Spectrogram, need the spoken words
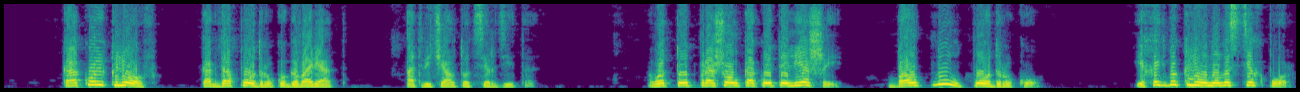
— Какой клев, когда под руку говорят? — отвечал тот сердито. Вот тут прошел какой-то леший, болтнул под руку, и хоть бы клюнуло с тех пор.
